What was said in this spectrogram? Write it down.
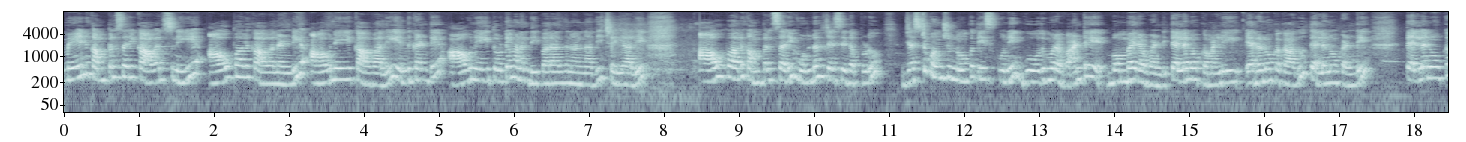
మెయిన్ కంపల్సరీ కావాల్సినవి ఆవు పాలు కావాలండి. ఆవు నెయ్యి కావాలి. ఎందుకంటే ఆవు నెయ్యితోటే మనం దీపారాధన అన్నది చేయాలి. ఆవు పాలు కంపల్సరీ ఉండలు చేసేటప్పుడు జస్ట్ కొంచెం నూక తీసుకుని గోధుమ రవ్వ అంటే బొంబాయి రవ్వ అండి. తెల్ల నూక మళ్ళీ ఎర్ర నూక కాదు తెల్ల నూక అండి. తెల్ల నూక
